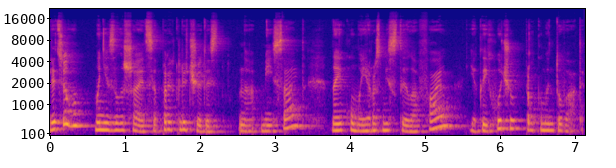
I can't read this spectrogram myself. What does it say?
Для цього мені залишається переключитись на мій сайт, на якому я розмістила файл, який хочу прокоментувати.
